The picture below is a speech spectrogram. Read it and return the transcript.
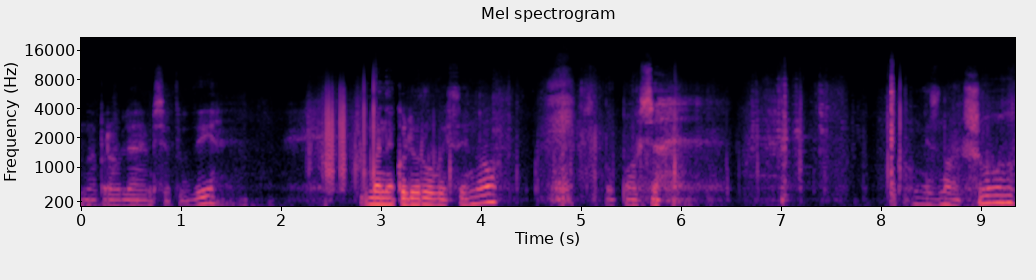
Направляємося туди. У мене кольоровий сигнал попався. Не знаю, що воно.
